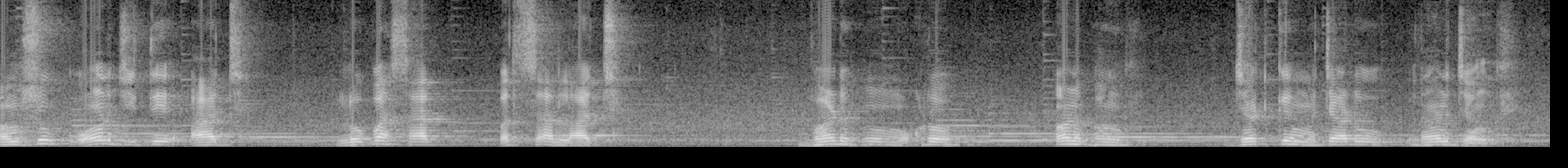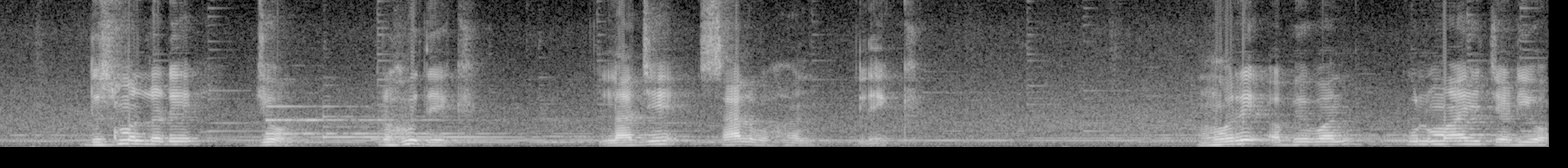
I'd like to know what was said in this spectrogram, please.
અમશુ કોણ જીતે આજ લોપા સાત પત્સા લાજ ભડ હું મોખડો અણભંગ ઝટકે મચાડું રણજંગ દુશ્મન લડે જો રહુ દેખ લાજે સાલવહન લેખ. મોરે અભિવન કુલમાએ ચડ્યો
